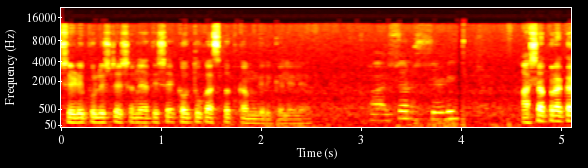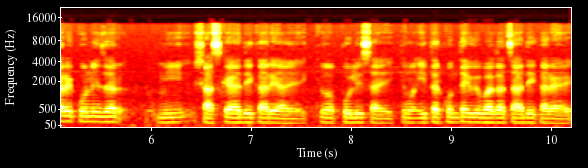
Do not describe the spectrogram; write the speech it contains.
शिर्डी पोलीस स्टेशनने अतिशय कौतुकास्पद कामगिरी केलेली आहे. सर शिर्डी अशा प्रकारे कोणी जर मी शासकीय अधिकारी आहे किंवा पोलीस आहे किंवा इतर कोणत्याही विभागाचा अधिकारी आहे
